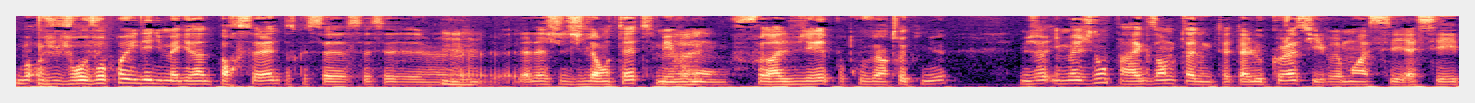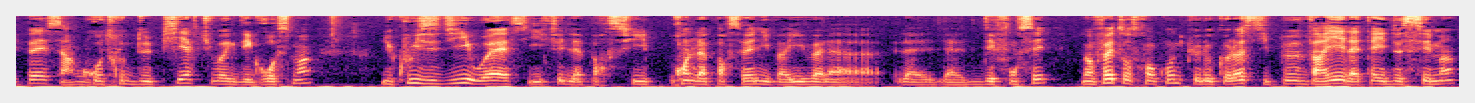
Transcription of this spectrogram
Bon, je, je reprends l'idée du magasin de porcelaine parce que ça, ça, c'est, euh, Mhm. là, là, je, je l'ai en tête, mais Ouais. bon, faudra le virer pour trouver un truc mieux. Genre, imaginons par exemple, t'as, le colosse, il est vraiment assez, épais, c'est un gros truc de pierre, tu vois, avec des grosses mains. Du coup, il se dit, ouais, s'il fait de la porcelaine, prend de la porcelaine, il va, la, défoncer. Mais en fait, on se rend compte que le colosse, il peut varier la taille de ses mains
